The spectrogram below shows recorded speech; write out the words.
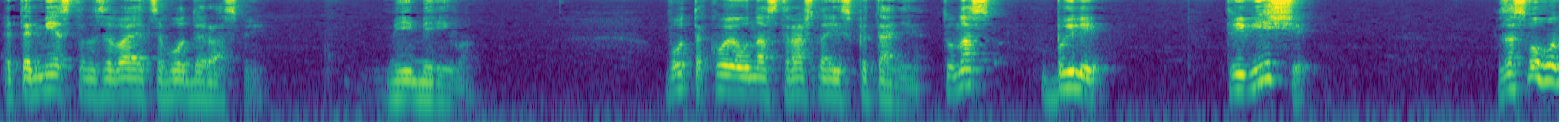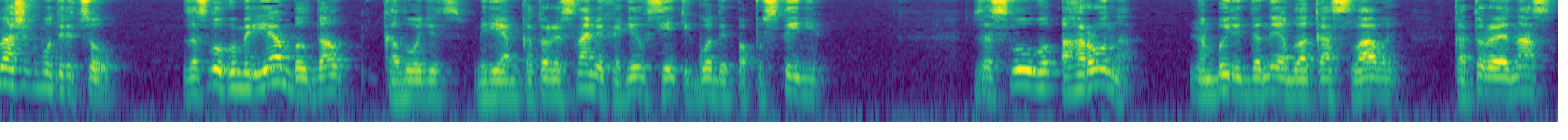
Это место называется воды Распри. Меймерива. Вот такое у нас страшное испытание. То у нас были три вещи, заслугу наших мудрецов, заслугу Мирьям был дал колодец Мирьям, который с нами ходил все эти годы по пустыне. В заслугу Агарона нам были даны облака славы, которые нас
